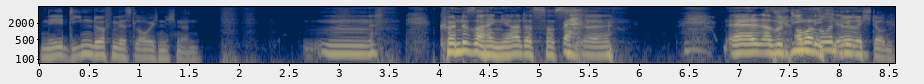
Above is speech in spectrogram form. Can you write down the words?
Nee, DIN dürfen wir es, glaube ich, nicht nennen. Mm, könnte sein, ja, dass das. Äh, äh, also Dean Aber nicht. so in die äh, Richtung.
